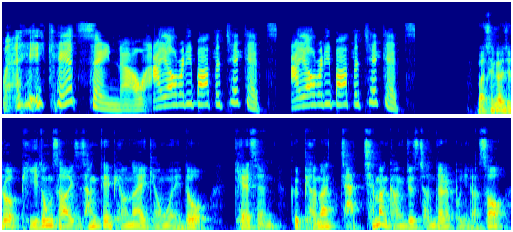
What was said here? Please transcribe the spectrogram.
Say no. I already bought the tickets. I already bought the tickets. 마찬가지로 비동사 이제 상태 변화의 경우에도 get은 그 변화 자체만 강조해서 전달할 뿐이라서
